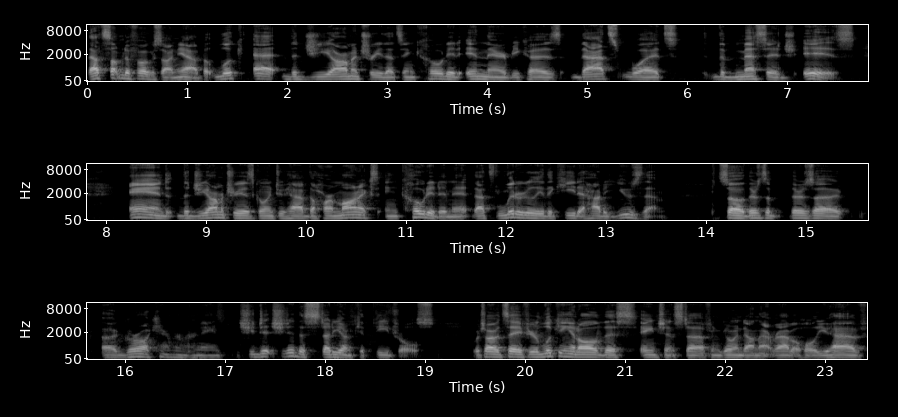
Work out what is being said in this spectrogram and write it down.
that's something to focus on. Yeah. But look at the geometry that's encoded in there because that's what the message is. And the geometry is going to have the harmonics encoded in it. That's literally the key to how to use them. So there's a there's a, a girl I can't remember her name. She did she did this study on cathedrals, which I would say if you're looking at all of this ancient stuff and going down that rabbit hole, you have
